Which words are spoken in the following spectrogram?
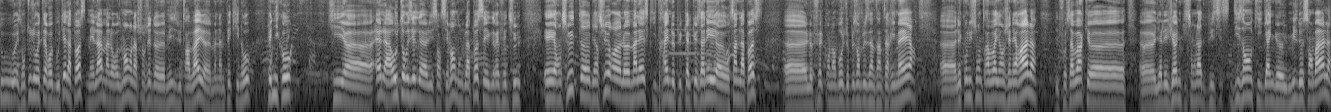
Ils ont toujours été rebootés la Poste, mais là malheureusement on a changé de ministre du Travail, euh, Madame Péquino, Pénicaud, qui, euh, elle, a autorisé le licenciement, donc la Poste s'est greffée dessus. Et ensuite, euh, bien sûr, euh, le malaise qui traîne depuis quelques années euh, au sein de la Poste, euh, le fait qu'on embauche de plus en plus d'intérimaires, euh, les conditions de travail en général. Il faut savoir qu'il y a les jeunes qui sont là depuis 10 ans qui gagnent euh, 1200 balles.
